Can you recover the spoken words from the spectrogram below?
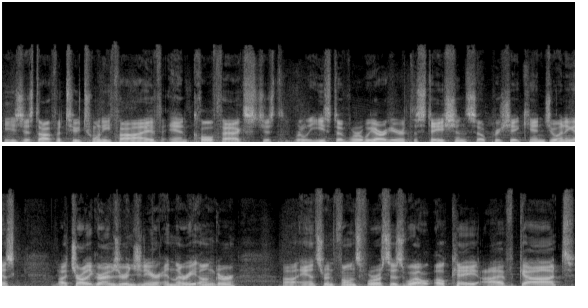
He's just off of 225 and Colfax, just really east of where we are here at the station. So appreciate Ken joining us. Uh, Charlie Grimes, our engineer, and Larry Unger uh, answering phones for us as well. Okay, I've got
